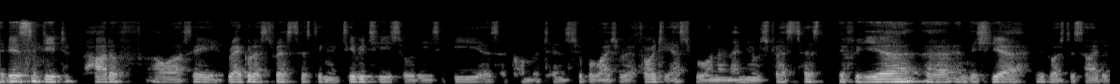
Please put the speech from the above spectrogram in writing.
It is indeed part of our, say, regular stress testing activity. So the ECB, as a competent supervisory authority, has to run an annual stress test every year. Uh, and this year, it was decided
